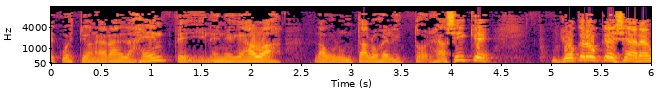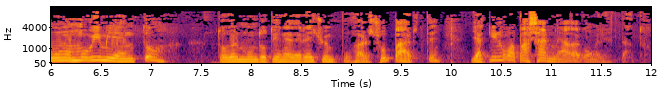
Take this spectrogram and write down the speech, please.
que cuestionaran la gente y le negaba la voluntad a los electores. Así que yo creo que se harán unos movimientos, todo el mundo tiene derecho a empujar su parte y aquí no va a pasar nada con el Estado.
